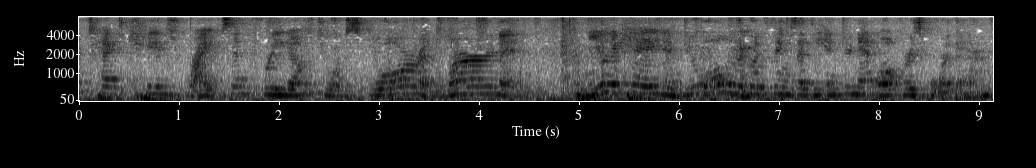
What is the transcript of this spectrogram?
protect kids' rights and freedom to explore and learn and communicate and do all of the good things that the internet offers for them.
